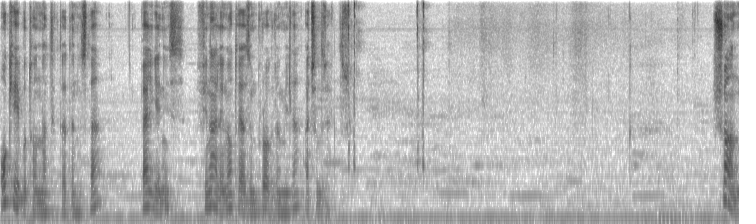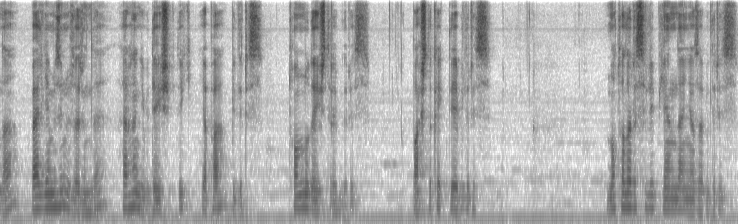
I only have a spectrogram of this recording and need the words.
OK butonuna tıkladığınızda belgeniz Finale nota yazım programıyla açılacaktır. Şu anda belgemizin üzerinde herhangi bir değişiklik yapabiliriz. Tonunu değiştirebiliriz. Başlık ekleyebiliriz. Notaları silip yeniden yazabiliriz.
